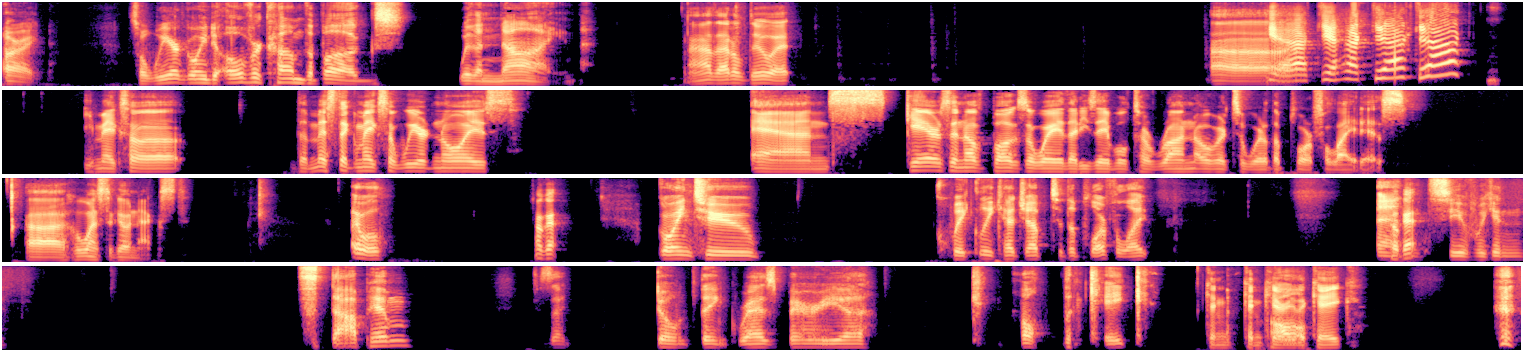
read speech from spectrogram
All right. So we are going to overcome the bugs with a nine. Ah, that'll do it. Uh, yak, yak, yak, yak. he makes a the mystic makes a weird noise and scares enough bugs away that he's able to run over to where the plorpholite is. Uh, who wants to go next? I will. Okay. Going to quickly catch up to the plorpholite. And Okay. see if we can stop him. Because I don't think Raspberry uh, can hold the cake. Can can carry Oh. the cake?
